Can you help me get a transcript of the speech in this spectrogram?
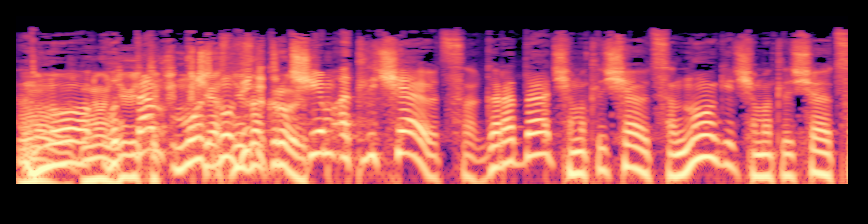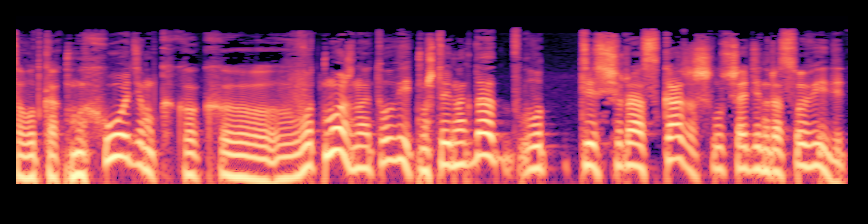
Но, но, но вот там можно увидеть, закроют. чем отличаются города, чем отличаются ноги, чем отличаются вот как мы ходим. Как, э, вот можно это увидеть. Потому что иногда вот тысячу раз скажешь, лучше один раз увидеть.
